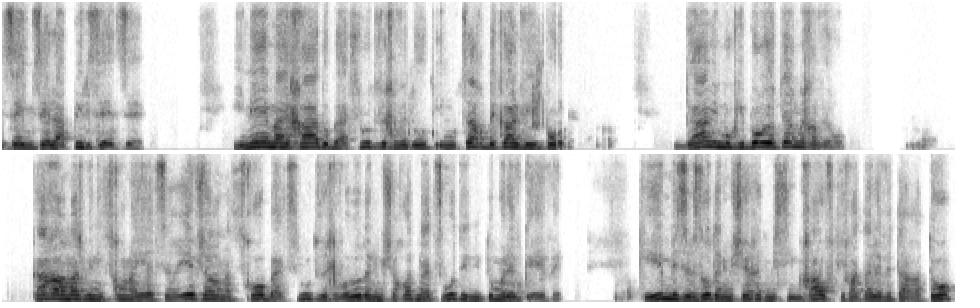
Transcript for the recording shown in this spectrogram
זה עם זה להפיל זה את זה, הנה הם האחד הוא בעצלות וכבדות, ינוצח בקל ויפול, גם אם הוא גיבור יותר מחברו. ככה ממש בניצחון היצר, אי אפשר לנצחו בעצלות וכבדות הנמשכות מעצבות ונתום הלב כאבן. כי אם בזריזות הנמשכת משמחה ופתיחת הלב וטהרתו,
